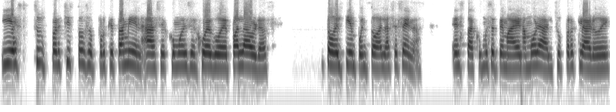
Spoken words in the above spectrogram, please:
y es súper chistoso porque también hace como ese juego de palabras todo el tiempo en todas las escenas. Está como ese tema de la moral súper claro de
